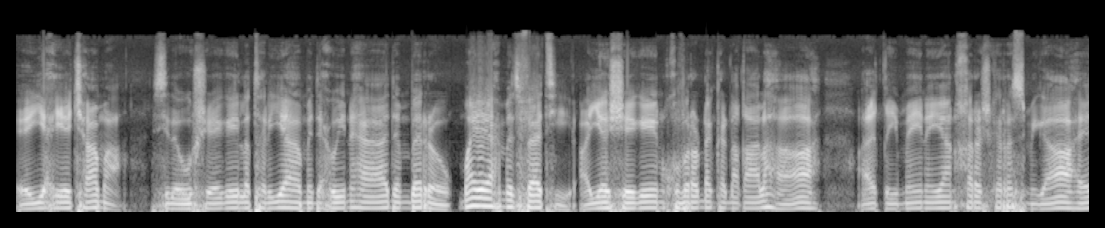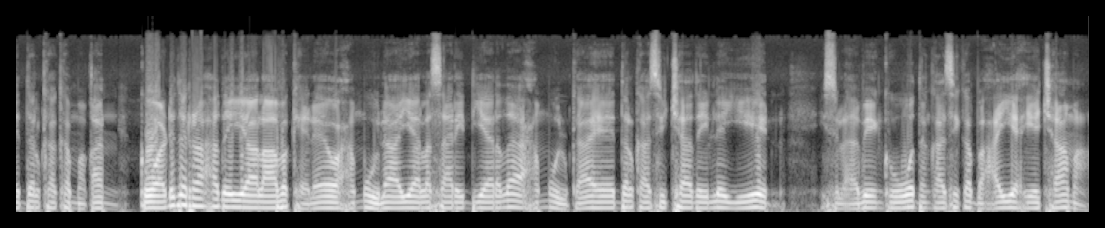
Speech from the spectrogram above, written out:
ee yaxye jaamac sida uu sheegay la taliyaha madaxweynaha aadan barrow maya axmed fati ayaa sheegay in khubaro dhanka dhaqaalaha ah ay qiimeynayaan kharashka rasmiga ah ee dalka ka maqan. Gawaadhida raaxada iyo alaabo kale oo xamuula ayaa la saaray diyaaradaha xamuulka ah ee dalkaasi jaad ay leeyihiin isla habeenkii uu waddankaasi ka baxay yaxye jaamac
